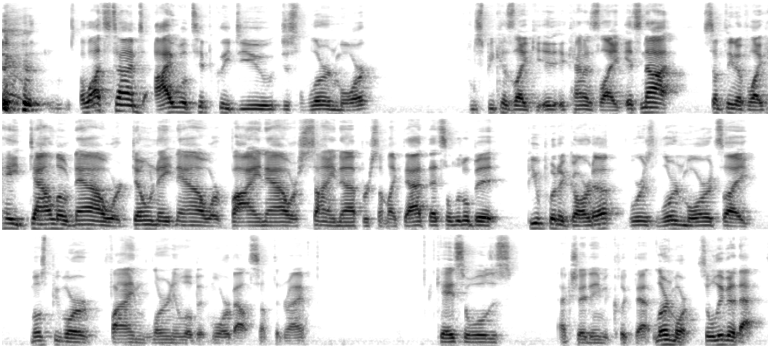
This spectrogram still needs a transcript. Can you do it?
a lot of times I will typically do just learn more just because like it, it kind of is like it's not something of like hey download now or donate now or buy now or sign up or something like that that's a little bit people put a guard up whereas learn more it's like most people are fine learning a little bit more about something right okay so we'll just actually I didn't even click that. Learn more. So we'll leave it at that.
